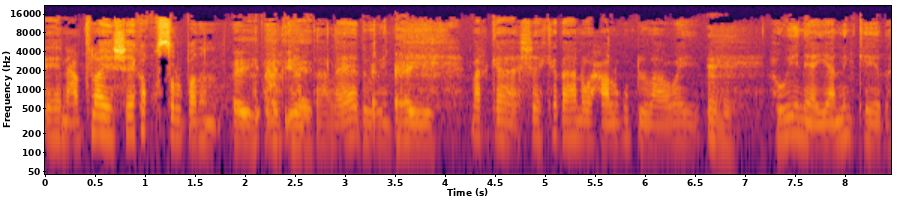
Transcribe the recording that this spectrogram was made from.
Cabdulaahi sheeko qusul badan. Aada weyn. Marka sheekadan waxaa lagu bilaabay haweeney ayaa ninkeeda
